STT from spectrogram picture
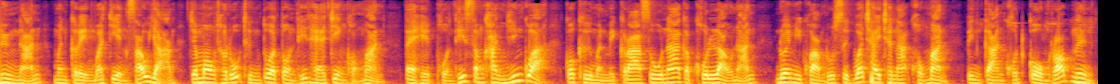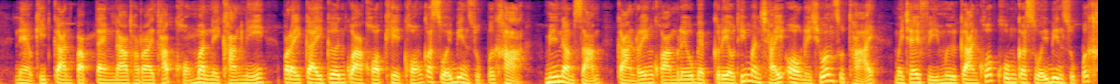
หนึ่งนั้นมันเกรงว่าเจียงเซาหยางจะมองทะลุถึงตัวตนที่แท้จริงของมัน แต่เหตุผลที่สำคัญยิ่งกว่า ก็คือมันไม่กล้าสู้หน้ากับคนเหล่านั้น ด้วยมีความรู้สึกว่าชัยชนะของมัน เป็นการคดโกงรอบหนึ่ง แนวคิดการปรับแต่งดาวทรายทัพของมันในครั้งนี้ ไปไกลเกินกว่าขอบเขตของกระสวยบินสุปเปอร์คาร์มีหนำซ้ำการเร่งความเร็วแบบเกลียวที่มันใช้ออกในช่วงสุดท้าย ไม่ใช่ฝีมือการควบคุมกระสวยบินสุปเปอร์ค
